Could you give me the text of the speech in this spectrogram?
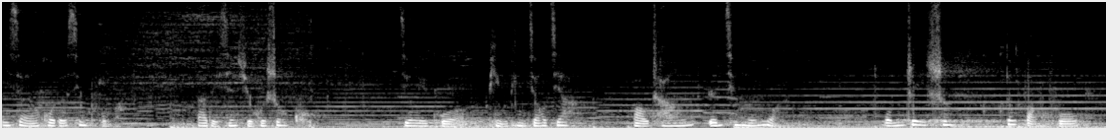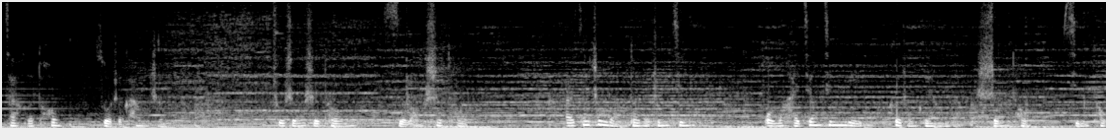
你想要获得幸福吗？那得先学会受苦经历过贫病交加饱尝人情冷暖。我们这一生都仿佛在和痛做着抗争。出生是痛死亡是痛。而在这两段的中间我们还将经历各种各样的身痛心痛。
